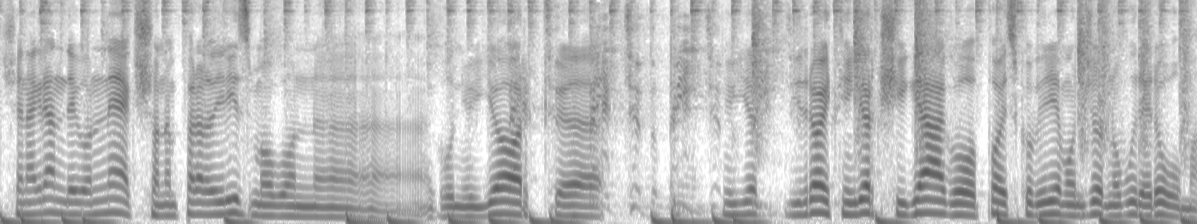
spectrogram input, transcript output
c'è una grande connection, un parallelismo con, eh, con New York, eh, New York- Detroit, New York, Chicago, poi scopriremo un giorno pure Roma.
